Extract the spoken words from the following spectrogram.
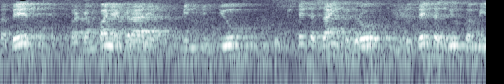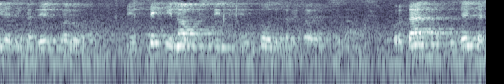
Saber, para a campanha agrária 2021, o Sustenta já integrou 200 mil famílias em cadeias de valor, em 109 distritos em todo o território nacional. Portanto, 200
